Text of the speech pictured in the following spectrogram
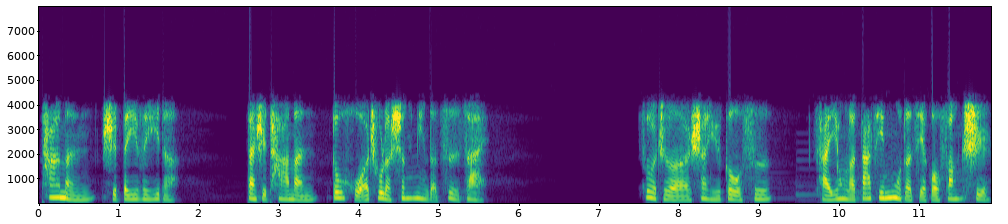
她们是卑微的，但是她们都活出了生命的自在。作者善于构思，采用了搭积木的结构方式，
